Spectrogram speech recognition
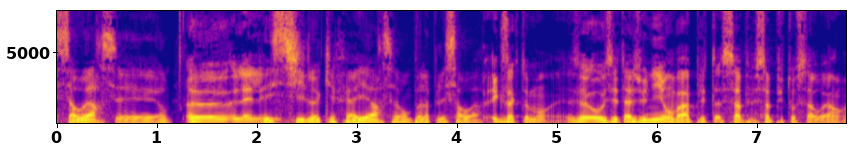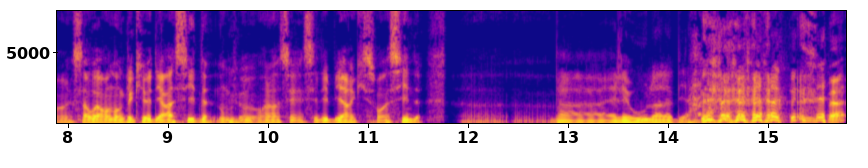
sour, c'est euh, Euh, les- les- les styles qui est fait ailleurs, on peut l'appeler sour. exactement. Euh, Aux États-Unis, on va appeler ça, ça plutôt sour. Hein. Sour en anglais qui veut dire acide. Donc Mhm. euh, voilà, c'est c'est des bières qui sont acides. Bah, elle est où, là, la bière? Bah,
